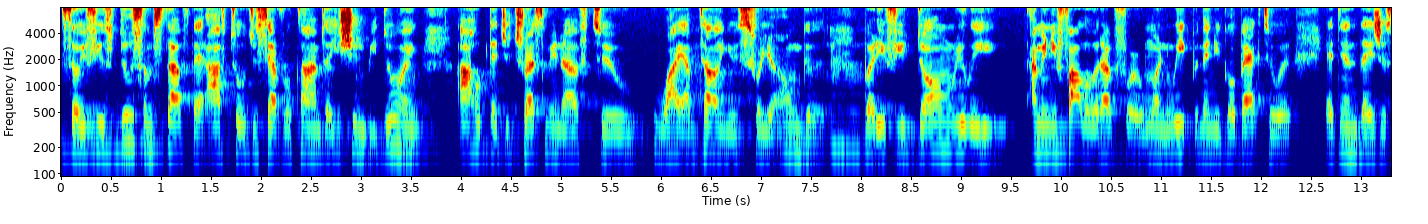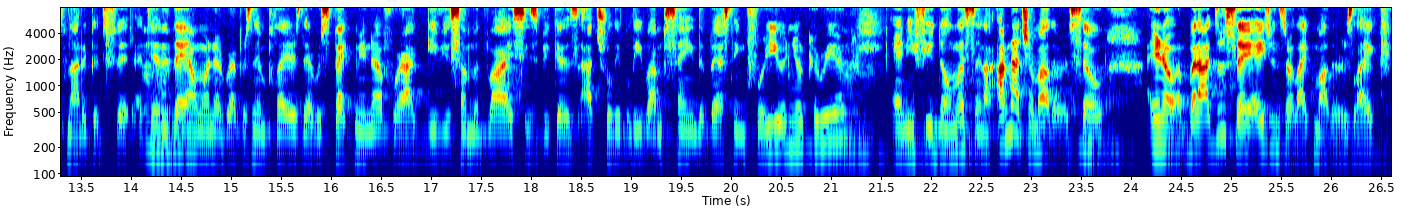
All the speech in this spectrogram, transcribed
So if you do some stuff that I've told you several times that you shouldn't be doing, I hope that you trust me enough to why I'm telling you is for your own good. But if you don't really, I mean, you follow it up for one week, but then you go back to it. At the end of the day, it's just not a good fit. At the end of the day, I mm-hmm. want to represent players that respect me enough where I give you some advice, is because I truly believe I'm saying the best thing for you in your career. Mm-hmm. And if you don't listen, I'm not your mother, so mm-hmm. you know. But I do say agents are like mothers. Like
